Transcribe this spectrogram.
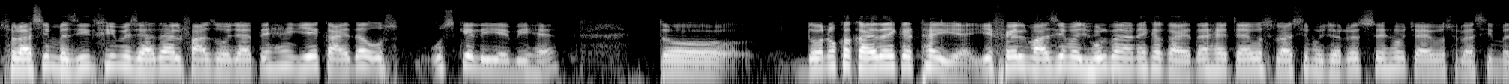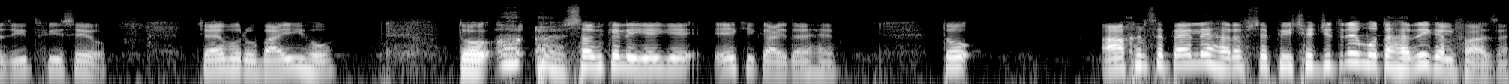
سلاسی مزید فی میں زیادہ الفاظ ہو جاتے ہیں، یہ قاعدہ اس اس کے لیے بھی ہے۔ تو دونوں کا قاعدہ اکٹھا ہی ہے۔ یہ فعل ماضی مجھول بنانے کا قاعدہ ہے، چاہے وہ سلاسی مجرد سے ہو، چاہے وہ سلاسی مزید فی سے ہو، چاہے وہ ربائی ہو۔ تو سب کے لیے یہ ایک ہی قاعدہ ہے۔ تو آخر سے پہلے حرف سے پیچھے جتنے متحرک الفاظ ہیں،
